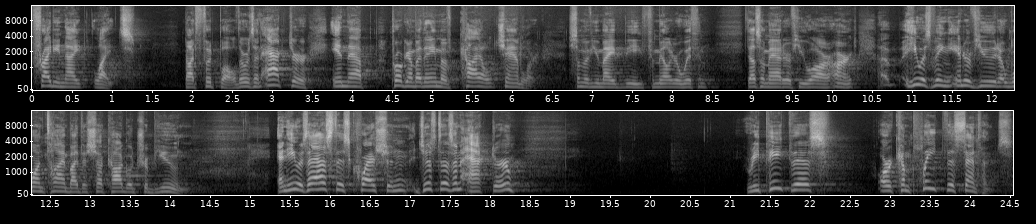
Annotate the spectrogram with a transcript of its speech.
Friday Night Lights about football. There was an actor in that program by the name of Kyle Chandler. Some of you might be familiar with him. Doesn't matter if you are or aren't. Uh, he was being interviewed at one time by the Chicago Tribune. And he was asked this question just as an actor repeat this or complete this sentence.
